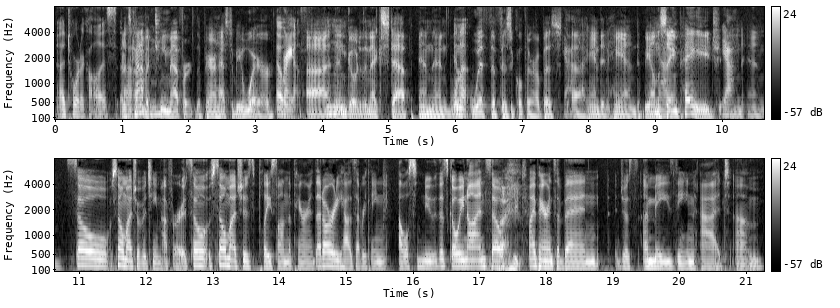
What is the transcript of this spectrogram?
a torticollis. But it's kind of a team effort. The parent has to be aware. oh Right. yes. uh, then go to the next step and then work uh, with the physical therapist Yeah. uh, hand in hand be on the Yeah. same page. Yeah. And, and so so much of a team effort. So so much is placed on the parent that already has everything else new that's going on. So Right. my parents have been just amazing at um,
